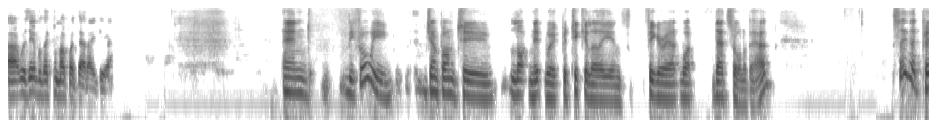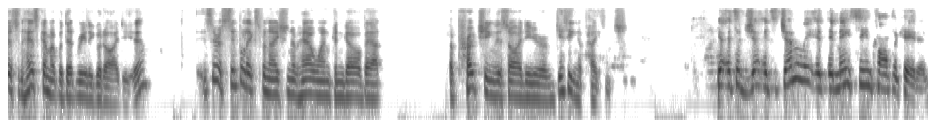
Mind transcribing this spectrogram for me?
uh, was able to come up with that idea. And before we jump on to Lot Network, particularly, and figure out what that's all about, say that person has come up with that really good idea. Is there a simple explanation of how one can go about approaching this idea of getting a patent? Yeah, it's a it's generally it, it may seem complicated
